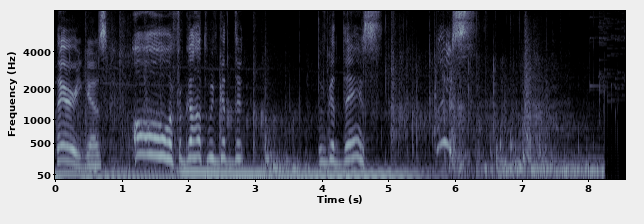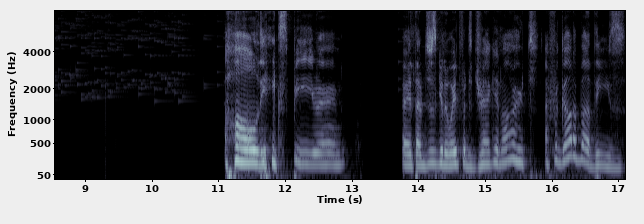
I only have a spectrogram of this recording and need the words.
There he goes. Oh, I forgot we've got the... We've got this. Nice. All the XP, man. Alright, I'm just gonna wait for the dragon heart. I forgot about these.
